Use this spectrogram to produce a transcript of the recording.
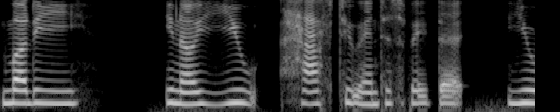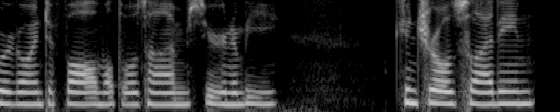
muddy. You know, you have to anticipate that you are going to fall multiple times. You're going to be controlled sliding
